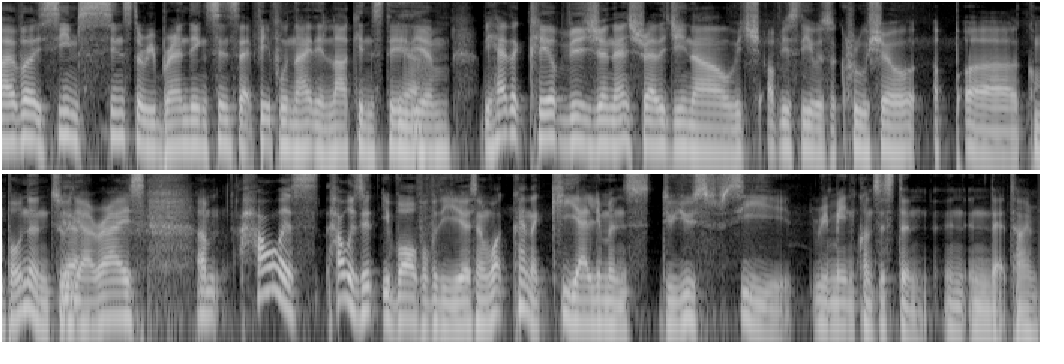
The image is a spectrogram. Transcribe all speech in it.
However, it seems since the rebranding, since that fateful night in Larkin Stadium, yeah. they had a clear vision and strategy now, which obviously was a crucial uh, component to yeah. their rise. Um, how has how has it evolved over the years, and what kind of key elements do you see remain consistent in, in that time?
